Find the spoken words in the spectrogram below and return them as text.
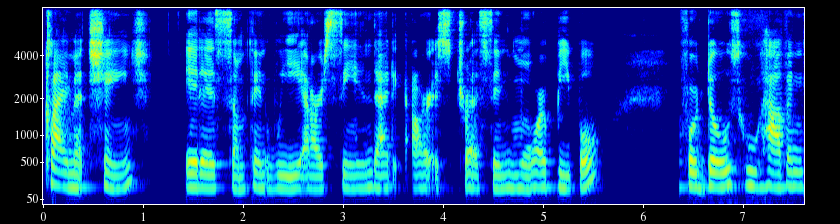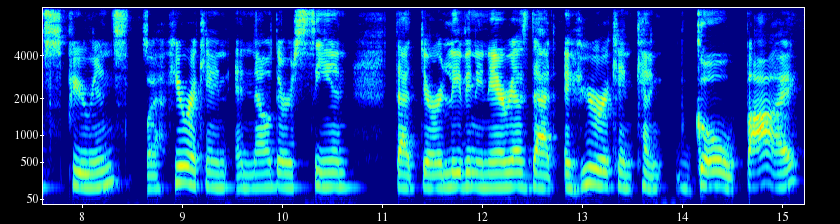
Climate change it is something we are seeing that are stressing more people. For those who haven't experienced a hurricane and now they're seeing that they're living in areas that a hurricane can go by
